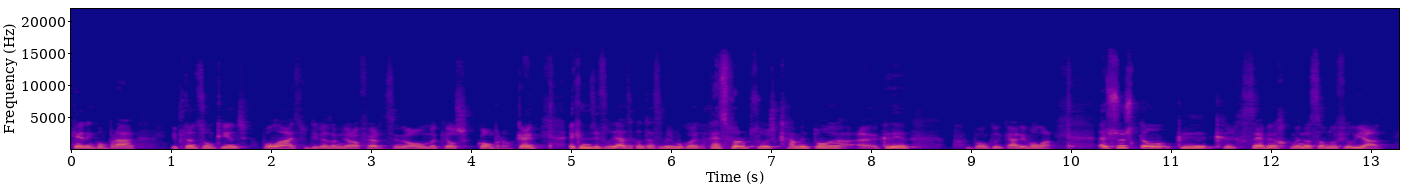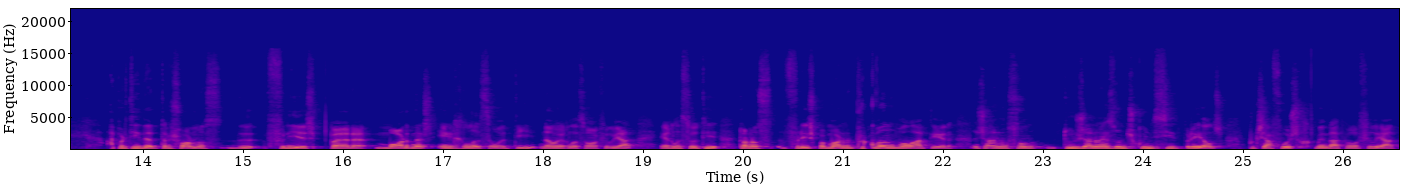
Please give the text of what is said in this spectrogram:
querem comprar e, portanto, são quentes, vão lá e se tu tiveres a melhor oferta, sendo alguma que eles compram, ok? Aqui nos afiliados acontece a mesma coisa. Okay? Se for pessoas que realmente estão a, a querer vão clicar e vão lá. As pessoas que, estão, que, que recebem a recomendação do afiliado, à partida transformam-se de frias para mornas em relação a ti, não em relação ao afiliado, em relação a ti, tornam-se frias para mornas, porque quando vão lá ter, já não são, tu já não és um desconhecido para eles, porque já foste recomendado pelo afiliado.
